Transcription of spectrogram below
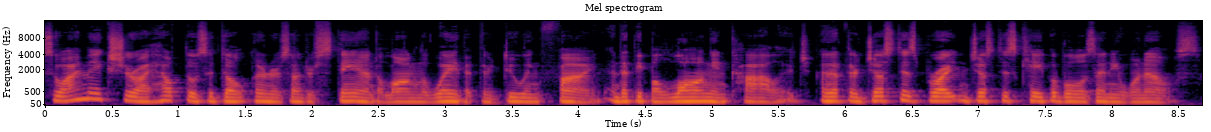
So I make sure I help those adult learners understand along the way that they're doing fine and that they belong in college and that they're just as bright and just as capable as anyone else.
